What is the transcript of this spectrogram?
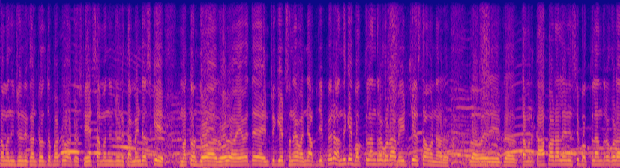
సంబంధించిన కంట్రోల్తో పాటు అటు స్టేట్ సంబంధించిన కమాండర్స్కి మొత్తం ఏవైతే ఎంట్రీ గేట్స్ ఉన్నాయో అవన్నీ అప్పచెప్పారు. అందుకే భక్తులందరూ కూడా వెయిట్ చేస్తూ ఉన్నారు. తమను కాపాడాలనేసి భక్తులందరూ కూడా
